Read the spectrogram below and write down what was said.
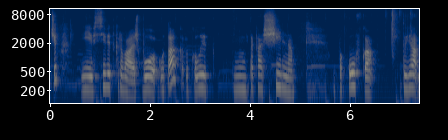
чик, і всі відкриваєш. Бо отак, коли така щільна упаковка, то я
